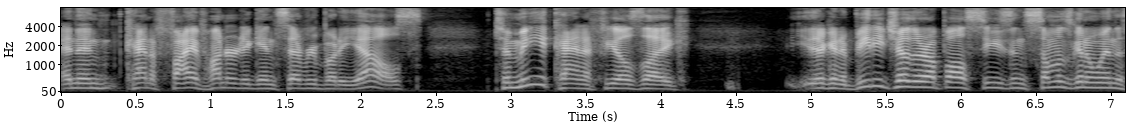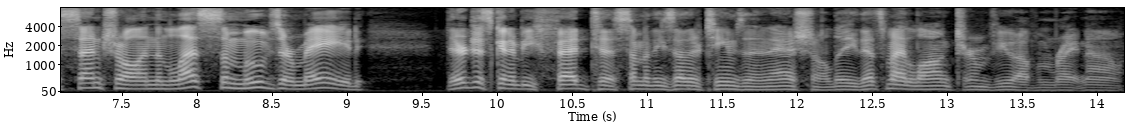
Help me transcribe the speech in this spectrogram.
and then kind of 500 against everybody else. To me, it kind of feels like they're going to beat each other up all season. Someone's going to win the Central, and unless some moves are made, they're just going to be fed to some of these other teams in the National League. That's my long term view of them right now.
